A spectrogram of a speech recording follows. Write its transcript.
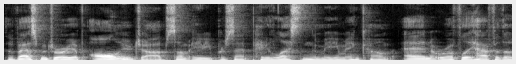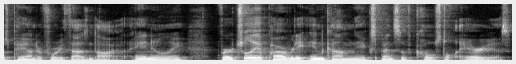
the vast majority of all new jobs, some 80%, pay less than the median income, and roughly half of those pay under $40,000 annually, virtually a poverty income in the expensive coastal areas.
